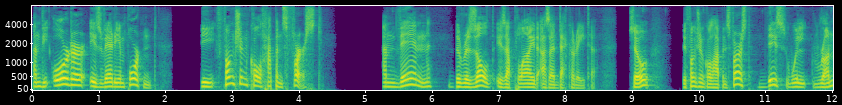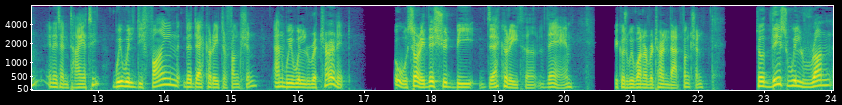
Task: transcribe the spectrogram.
And the order is very important. The function call happens first, and then the result is applied as a decorator. So the function call happens first. This will run in its entirety. We will define the decorator function and we will return it. Oh, sorry, this should be decorator there because we want to return that function. So this will run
